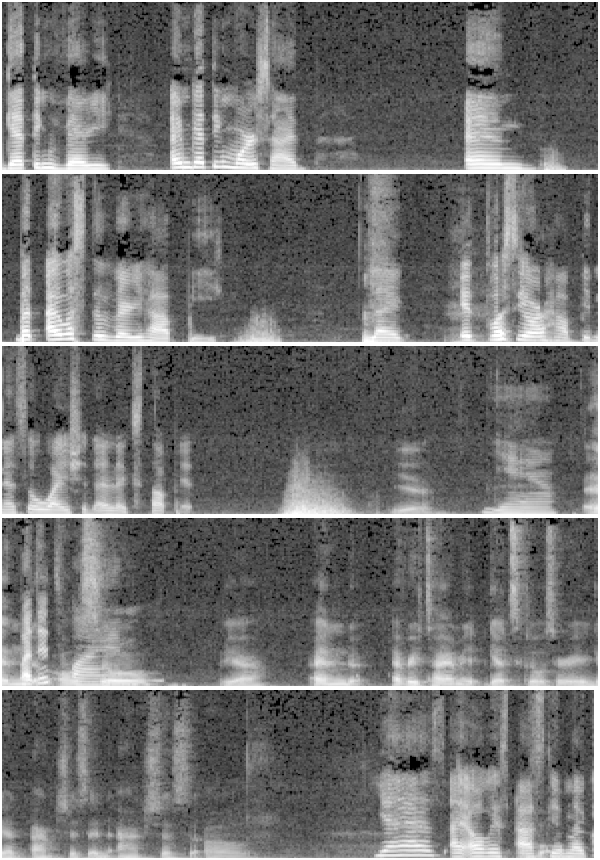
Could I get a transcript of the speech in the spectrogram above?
getting very I'm getting more sad and but I was still very happy. Like it was your happiness, so why should I like stop it? Yeah. Yeah. And But it's fine. yeah. And every time it gets closer, you get anxious and anxious of Yes, I always ask him like,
